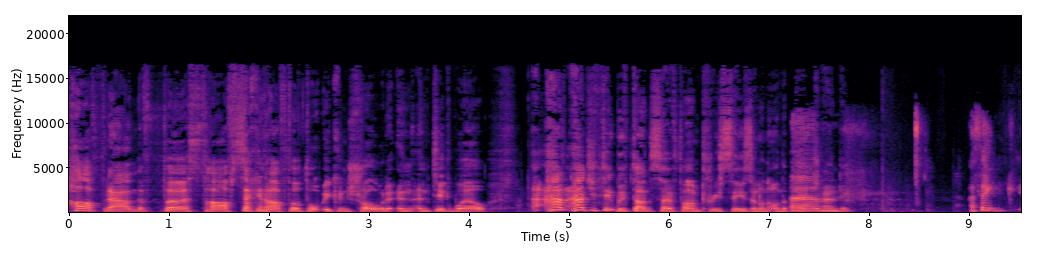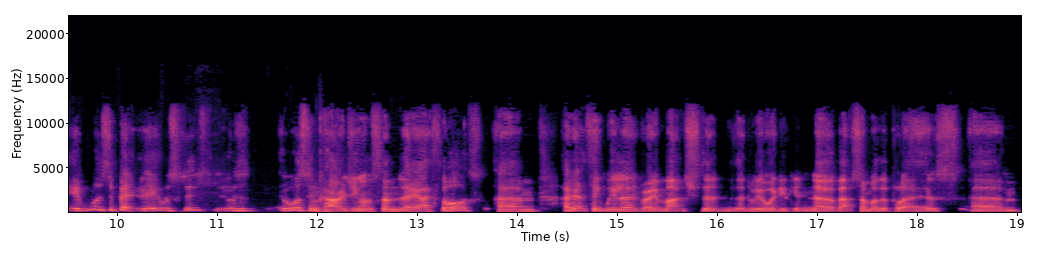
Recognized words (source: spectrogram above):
half an hour in the first half, second half, I thought we controlled it and, and did well. How, how do you think we've done so far in pre season on, on the pitch, Um, Andy? I think it was a bit. It was. It was. It was encouraging on Sunday. I thought. Um, I don't think we learnt very much that, that we already didn't know about some of the players. Um,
